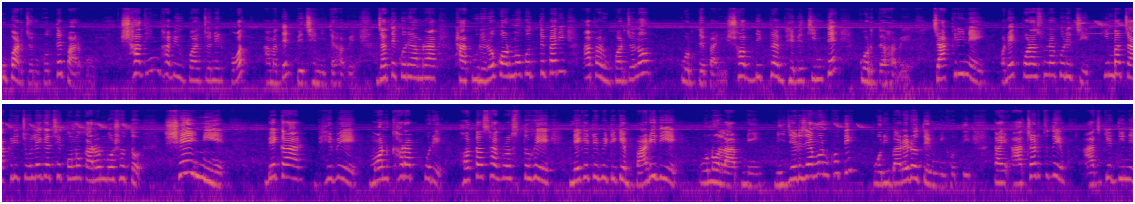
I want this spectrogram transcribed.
উপার্জন করতে পারব। স্বাধীনভাবে উপার্জনের পথ আমাদের বেছে নিতে হবে। যাতে করে আমরা ঠাকুরেরও কর্ম করতে পারি, আবার উপার্জনও করতে পারি। সব দিকটা ভেবে চিনতে করতে হবে। চাকরি নেই, অনেক পড়াশোনা করেছি, কিংবা চাকরি চলে গেছে কোনো কারণবশত, সেই নিয়ে বেকার, ভেবে, মন খারাপ করে, হতাশাগ্রস্ত হয়ে নেগেটিভিটিকে বাড়ি দিয়ে কোনো লাভ নেই। নিজের যেমন ক্ষতি, পরিবারেরও তেমনি ক্ষতি। তাই আচার্যদেব আজকের দিনে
